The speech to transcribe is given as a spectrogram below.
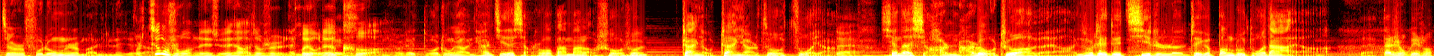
就是附中是吗？你们那学校不是就是我们那学校就是会有这个课，你说这多重要？你还记得小时候我爸妈老说我说站有站样，坐有坐样。对现在小孩哪有这个呀？你说这对气质的这个帮助多大呀？对，但是我跟你说。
